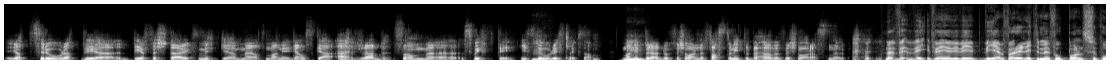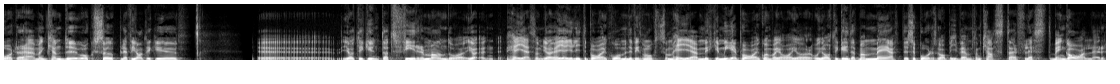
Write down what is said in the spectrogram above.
jag tror att det, det förstärks mycket med att man är ganska ärrad som eh, Swifty historiskt. Mm. Liksom. Man är mm. beredd att försvara den fast hon inte behöver försvaras nu. men vi, vi, vi, vi jämför lite med fotbollssupportrar här, men kan du också uppleva, för jag tycker ju Eh, jag tycker inte att firman då, jag hejar, jag hejar ju lite på AIK men det finns också som hejar mycket mer på AIK än vad jag gör och jag tycker inte att man mäter supporterskap i vem som kastar flest bengaler.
